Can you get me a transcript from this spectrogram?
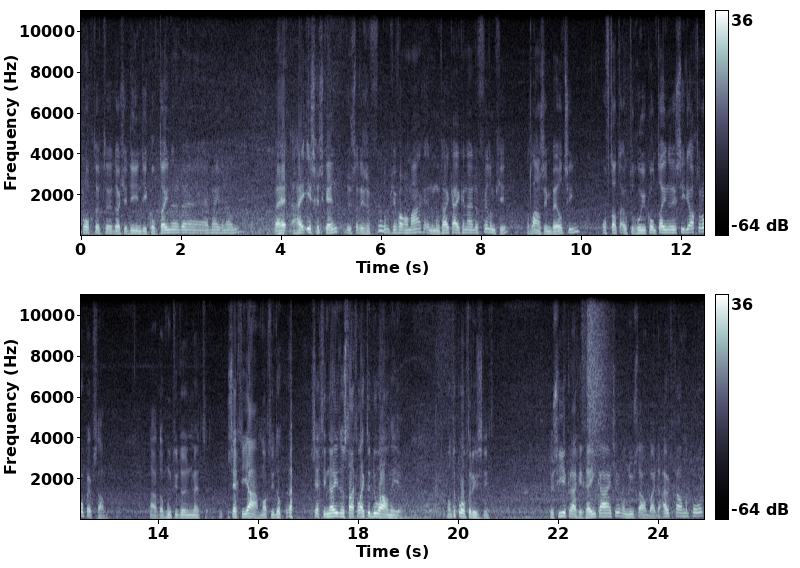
klopt het dat je die en die container hebt meegenomen? Wij- Hij is gescand, dus er is een filmpje van gemaakt. En dan moet hij kijken naar dat filmpje. Dat laten ze in beeld zien. Of dat ook de goede container is die hij achterop hebt staan. Nou, dat moet u dan met... Zegt hij ja, mag u door. Zegt hij nee, dan staat gelijk de douane hier. Want dan klopt er iets niet. Dus hier krijg je geen kaartje, want nu staan we bij de uitgaande poort.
